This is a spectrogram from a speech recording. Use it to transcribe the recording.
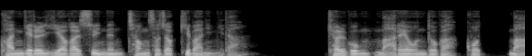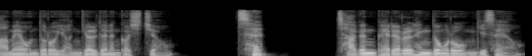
관계를 이어갈 수 있는 정서적 기반입니다. 결국 말의 온도가 곧 마음의 온도로 연결되는 것이죠. 셋. 작은 배려를 행동으로 옮기세요.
